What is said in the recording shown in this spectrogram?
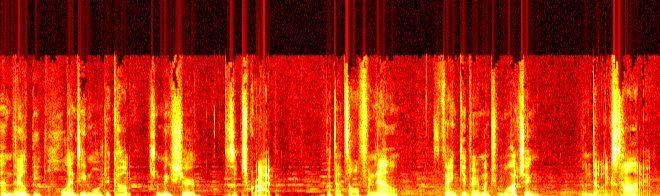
and there'll be plenty more to come, so make sure to subscribe. But that's all for now. Thank you very much for watching. Until next time.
